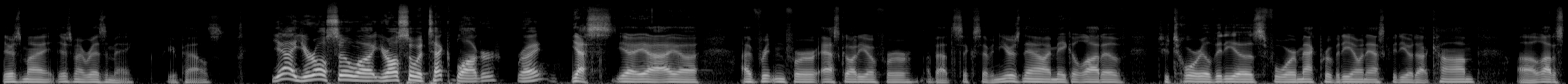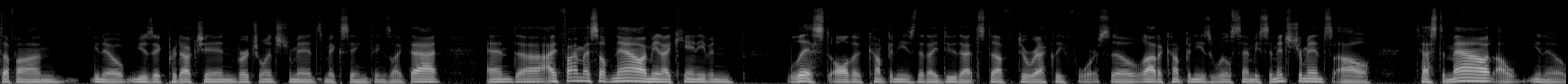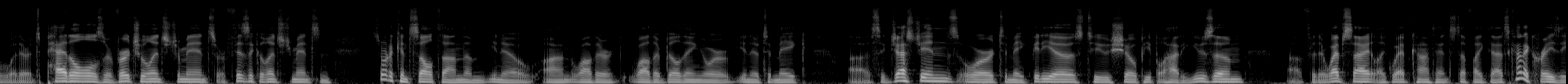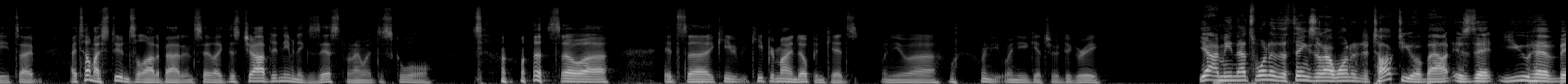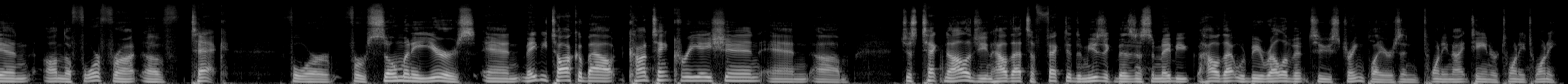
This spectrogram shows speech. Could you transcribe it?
there's my there's my resume for your pals. Yeah, you're also uh, you're also a tech blogger, right? Yes, yeah, yeah. I uh, I've written for Ask Audio for about six seven years now. I make a lot of tutorial videos for macProVideo and AskVideo.com. Uh, a lot of stuff on you know music production, virtual instruments, mixing, things like that. And uh, I find myself now. I mean, I can't even list all the companies that I do that stuff directly for. So a lot of companies will send me some instruments. I'll test them out. I'll, you know, whether it's pedals or virtual instruments or physical instruments and sort of consult on them, you know, on while they're while they're building or, you know, to make uh, suggestions or to make videos to show people how to use them uh, for their website, like web content, stuff like that. It's kind of crazy. It's, I, I tell my students a lot about it and say like, this job didn't even exist when I went to school. So, so uh, it's uh, keep keep your mind open, kids, when you uh, when you when you get your degree. Yeah, I mean that's one of the things that I wanted to talk to you about is that you have been on the forefront of tech for for so many years, and maybe talk about content creation and um, just technology and how that's affected the music business, and maybe how that would be relevant to string players in 2019 or 2020.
